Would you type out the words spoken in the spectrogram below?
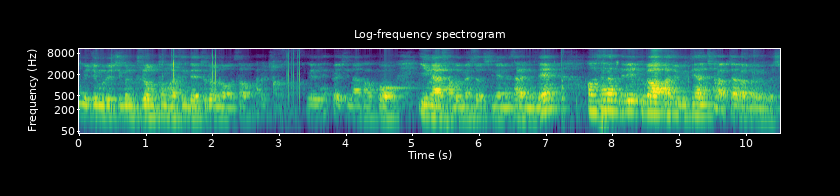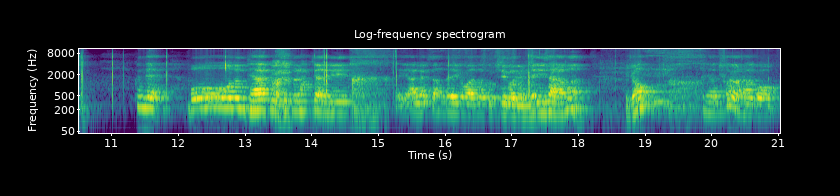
요즘으로 치면 드럼통 같은데 들어 넣어서 하루 종일 햇볕이 나가고 이나 잡으면서 지내는 사람인데 어, 사람들이 그가 아주 위대한 철학자라고 그러는 것입니다. 근데 모든 대학 교수들 학자들이 다이 알렉산더에게 와서 굽실거리는데 이 사람은 그죠? 그냥 초연하고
